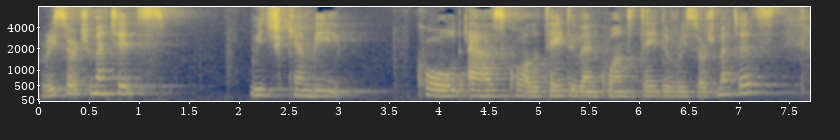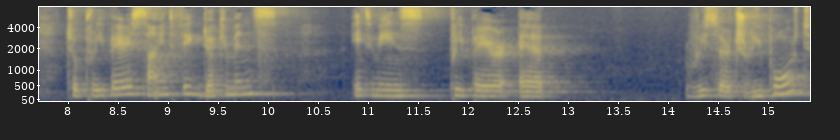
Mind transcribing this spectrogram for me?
research methods, which can be called as qualitative and quantitative research methods, to prepare scientific documents. It means prepare a research report,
